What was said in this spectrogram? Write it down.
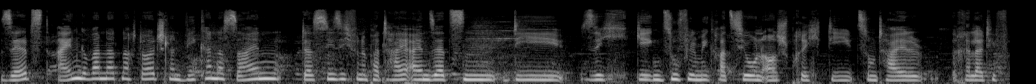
selbst eingewandert nach Deutschland. Wie kann das sein, dass Sie sich für eine Partei einsetzen, die sich gegen zu viel Migration ausspricht, die zum Teil relativ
